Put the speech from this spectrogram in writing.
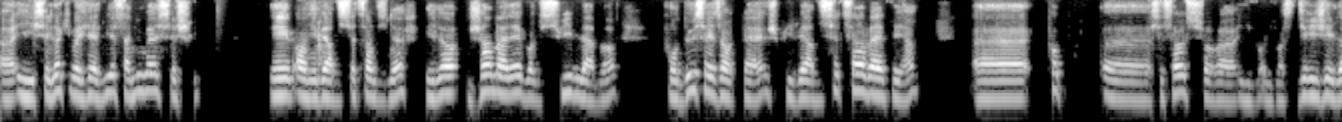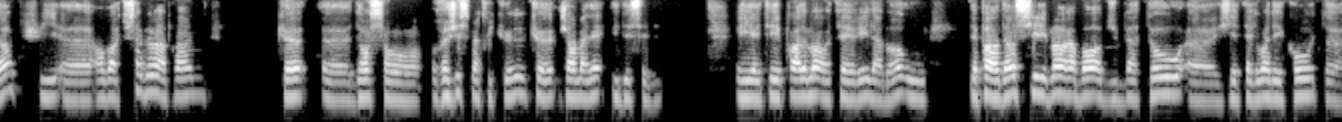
Euh, et c'est là qu'il va établir sa nouvelle sécherie. Et on est vers 1719. Et là, Jean Mallet va le suivre là-bas pour deux saisons de pêche. Puis vers 1721, c'est ça, sur, il, va, se diriger là. Puis on va tout simplement apprendre que dans son registre matricule, que Jean Mallet est décédé. Et il a été probablement enterré là-bas ou dépendant, s'il est mort à bord du bateau, euh, il était loin des côtes, euh,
